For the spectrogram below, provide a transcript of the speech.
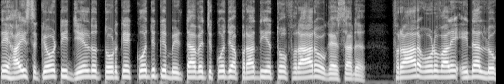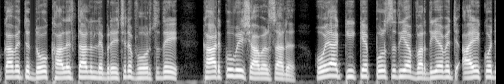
ਤੇ ਹਾਈ ਸਿਕਿਉਰਿਟੀ ਜੇਲ੍ਹ ਨੂੰ ਤੋੜ ਕੇ ਕੁਝ ਕੁ ਮਿੰਟਾਂ ਵਿੱਚ ਕੁਝ ਅਪਰਾਧੀ ਇੱਥੋਂ ਫਰਾਰ ਹੋ ਗਏ ਸਨ। ਫਰਾਰ ਹੋਣ ਵਾਲੇ ਇਹਨਾਂ ਲੋਕਾਂ ਵਿੱਚ ਦੋ ਖਾਲਿਸਤਾਨ ਲਿਬਰੇਸ਼ਨ ਫੋਰਸ ਦੇ ਖਾੜਕੂ ਵੀ ਸ਼ਾਮਲ ਸਨ। ਹੋਇਆ ਕੀ ਕਿ ਪੁਲਿਸ ਦੀਆਂ ਵਰਦੀਆਂ ਵਿੱਚ ਆਏ ਕੁਝ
